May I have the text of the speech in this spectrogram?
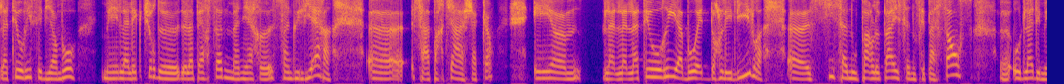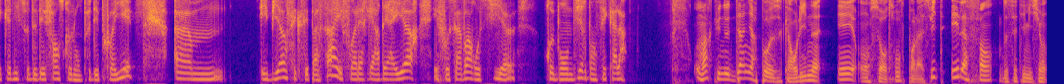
la théorie c'est bien beau, mais la lecture de, la personne de manière euh, singulière, ça appartient à chacun. Et la, théorie a beau être dans les livres, euh, si ça nous parle pas et ça nous fait pas sens, euh, au-delà des mécanismes de défense que l'on peut déployer, euh, eh bien c'est que c'est pas ça. Il faut aller regarder ailleurs. Il faut savoir aussi rebondir dans ces cas-là. On marque une dernière pause, Caroline, et on se retrouve pour la suite et la fin de cette émission.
